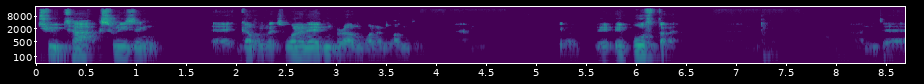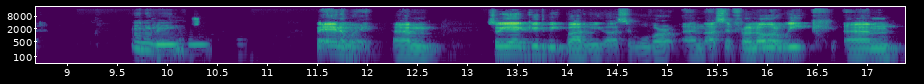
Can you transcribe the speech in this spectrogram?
two tax raising uh, governments, one in Edinburgh and one in London. Um, you know, they, have both done it. Um, and uh, Anyway, But anyway, um, so yeah, good week, bad week. That's it over, and that's it for another week. Um,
